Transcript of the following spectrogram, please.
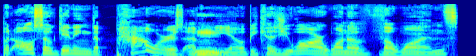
but also getting the powers of hmm. Neo because you are one of the ones.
